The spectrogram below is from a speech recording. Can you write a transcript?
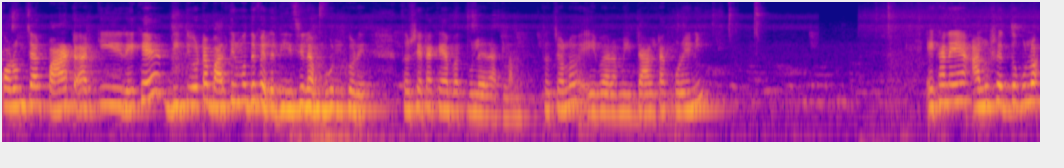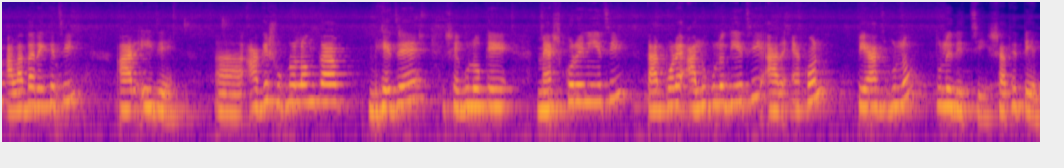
করমচার পার্ট আর কি রেখে দ্বিতীয়টা বালতির মধ্যে ফেলে দিয়েছিলাম ভুল করে। তো সেটাকে আবার তুলে রাখলাম। তো চলো, এইবার আমি ডালটা করে নিই। এখানে আলু সেদ্ধগুলো আলাদা রেখেছি। আর এই যে আগে শুকনো লঙ্কা ভেজে সেগুলোকে ম্যাশ করে নিয়েছি, তারপরে আলুগুলো দিয়েছি আর এখন পেঁয়াজগুলো তুলে দিচ্ছি, সাথে তেল।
